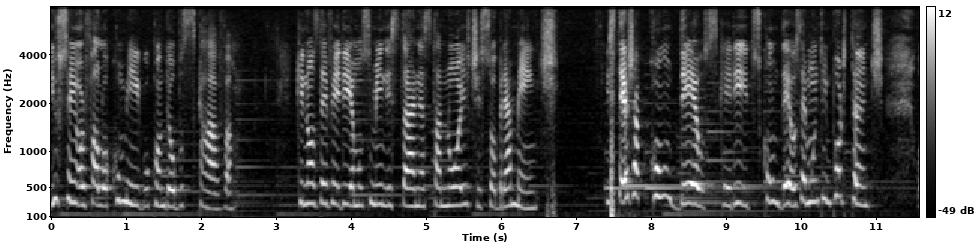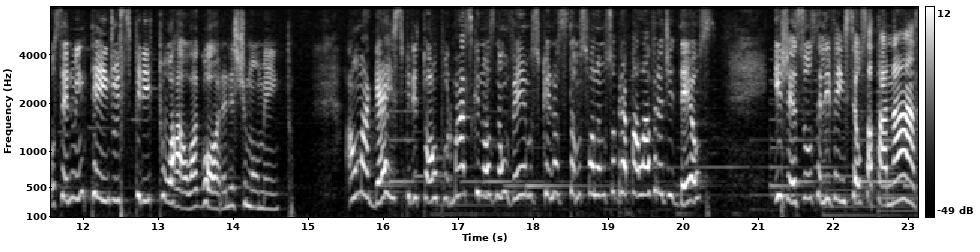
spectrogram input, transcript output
E o Senhor falou comigo quando eu buscava que nós deveríamos ministrar nesta noite sobre a mente. Esteja com Deus, queridos, com Deus é muito importante. Você não entende o espiritual agora, neste momento. Há uma guerra espiritual, por mais que nós não vemos, porque nós estamos falando sobre a palavra de Deus. E Jesus, ele venceu Satanás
